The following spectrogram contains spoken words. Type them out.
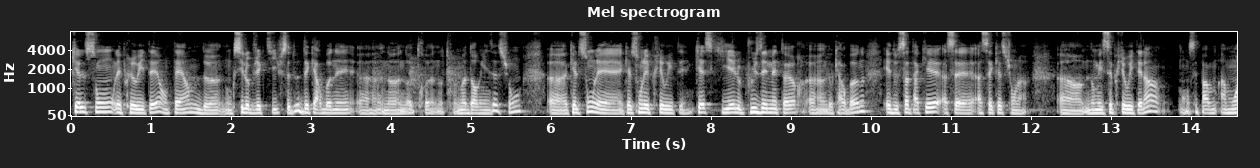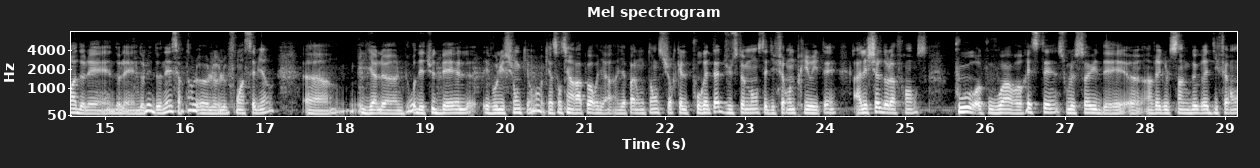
quelles sont les priorités en termes de donc si l'objectif c'est de décarboner euh, notre notre mode d'organisation, euh, quelles sont les quelles sont les priorités? Qu'est-ce qui est le plus émetteur euh, de carbone? Et de s'attaquer à ces à ces questions-là. Euh, donc mais ces priorités-là, bon c'est pas à moi de les de les de les donner. Certains le, le, le font assez bien. Euh, il y a le, bureau d'études BL Evolution qui, ont, qui, a sorti un rapport il y a il y a pas longtemps sur quelles pourraient être justement ces différentes priorités à l'échelle de la France pour pouvoir rester sous le seuil des 1,5 degrés de différence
